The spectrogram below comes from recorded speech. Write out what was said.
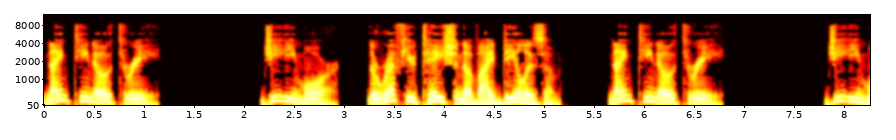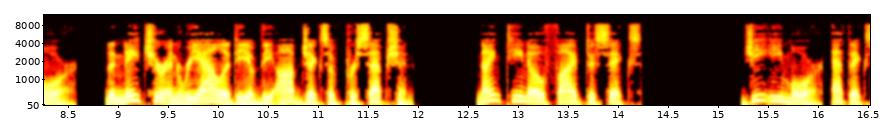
1903. G. E. Moore. The Refutation of Idealism. 1903. G. E. Moore. The Nature and Reality of the Objects of Perception. 1905–6 G. E. Moore, Ethics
